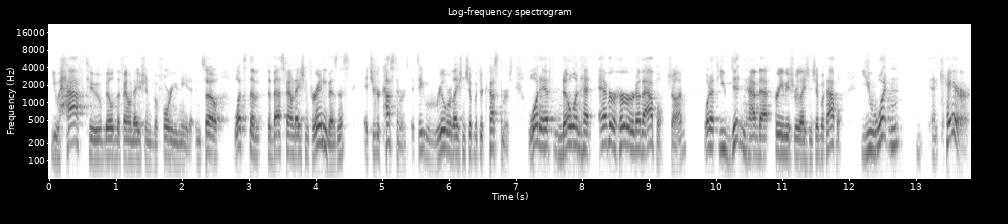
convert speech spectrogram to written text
you have to build the foundation before you need it. And so, what's the, the best foundation for any business? It's your customers. It's a real relationship with your customers. What if no one had ever heard of Apple, Sean? What if you didn't have that previous relationship with Apple? You wouldn't care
